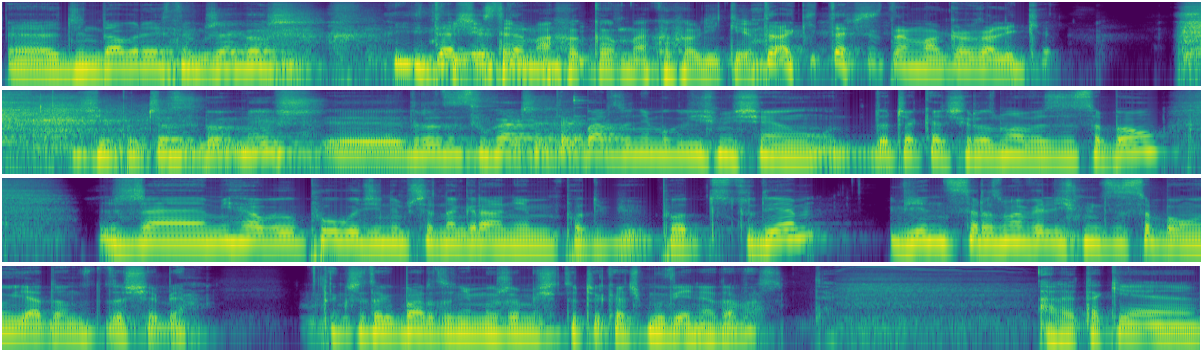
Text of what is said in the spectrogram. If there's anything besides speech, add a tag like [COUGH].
E, Dzień dobry, jestem Grzegorz. I też Jestem jestem... alko- alkoholikiem. Tak, i też jestem alkoholikiem. Dzisiaj podczas, bo my już, y, drodzy słuchacze, tak bardzo nie mogliśmy się doczekać rozmowy ze sobą, że Michał był pół godziny przed nagraniem pod, pod studiem, więc rozmawialiśmy ze sobą jadąc do siebie. Także tak bardzo nie możemy się doczekać mówienia do was. Ale takie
